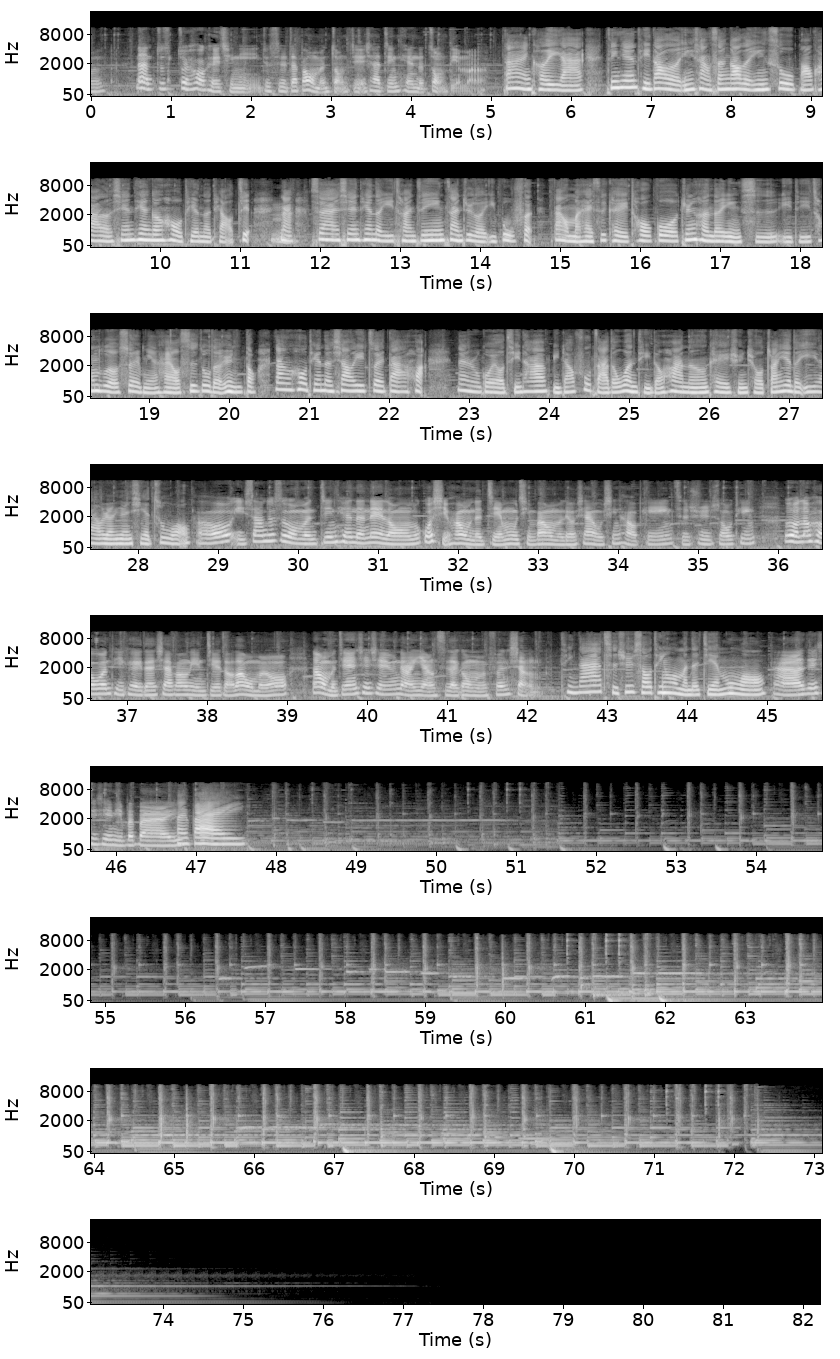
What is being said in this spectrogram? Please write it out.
那就是最后可以请你就是再帮我们总结一下今天的重点吗？当然可以呀。今天提到了影响身高的因素，包括了先天跟后天的条件。那虽然先天的遗传基因占据了一部分。但我们还是可以透过均衡的饮食，以及充足的睡眠，还有适度的运动，让后天的效益最大化。那如果有其他比较复杂的问题的话呢，可以寻求专业的医疗人员协助哦。好，以上就是我们今天的内容。如果喜欢我们的节目，请帮我们留下五星好评，持续收听。如果有任何问题，可以在下方链接找到我们哦。那我们今天谢谢云南营养师来跟我们分享。请大家持续收听我们的节目哦。好，今天谢谢你，拜拜，拜拜。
